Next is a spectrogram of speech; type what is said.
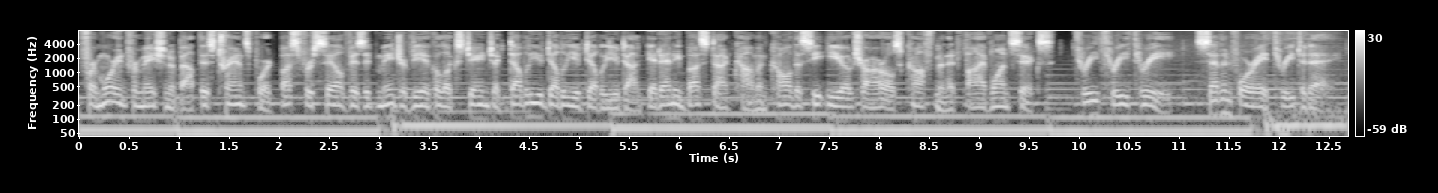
For more information about this transport bus for sale visit Major Vehicle Exchange at www.getanybus.com and call the CEO Charles Kaufman at 516-333-7483 today.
